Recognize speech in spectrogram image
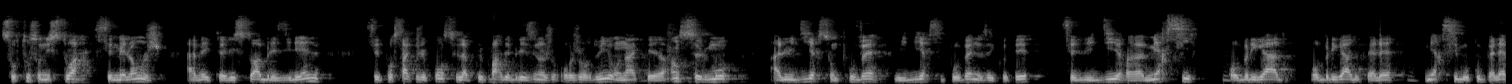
Surtout son histoire, ses mélanges avec l'histoire brésilienne. C'est pour ça que je pense que la plupart des Brésiliens aujourd'hui, on n'a qu'un seul mot à lui dire si on pouvait lui dire s'il pouvait nous écouter, c'est de lui dire euh, merci, obrigado, obrigado Pelé, merci beaucoup Pelé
